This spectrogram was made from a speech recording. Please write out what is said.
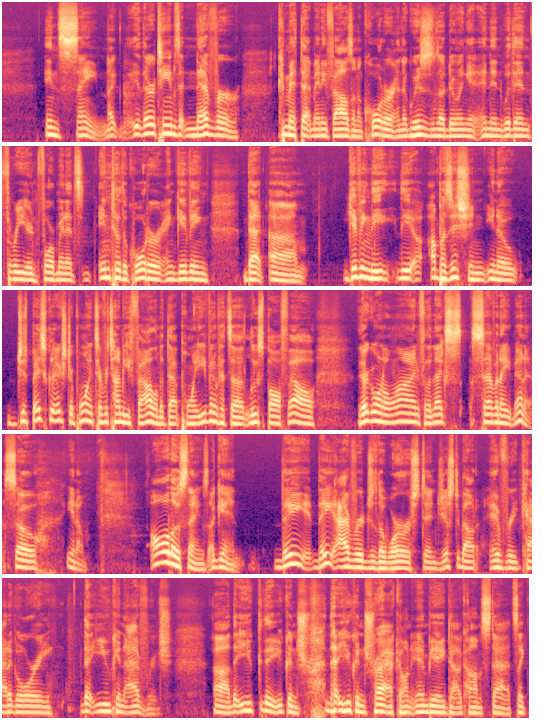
insane. Like there are teams that never commit that many fouls in a quarter, and the Grizzlies are doing it, and then within three and four minutes into the quarter, and giving that um, giving the the opposition, you know, just basically extra points every time you foul them at that point, even if it's a loose ball foul, they're going to line for the next seven eight minutes. So you know, all those things again. They they average the worst in just about every category that you can average uh, that you that you can tra- that you can track on NBA.com stats. Like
